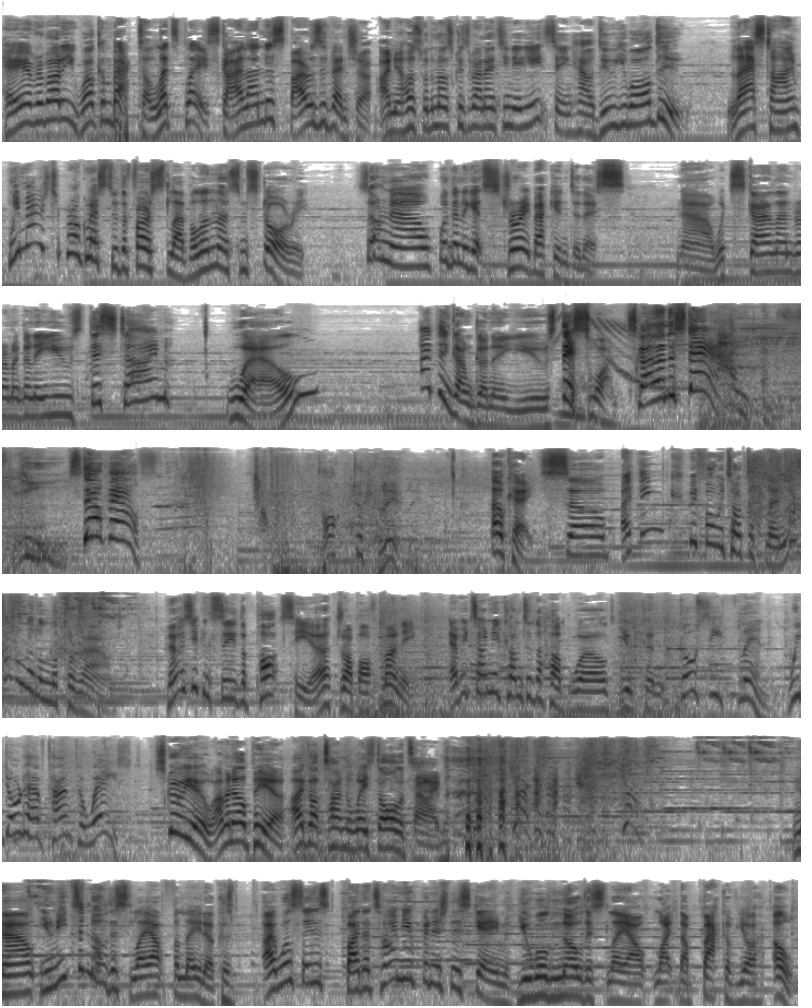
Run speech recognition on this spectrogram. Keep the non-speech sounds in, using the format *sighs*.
Hey everybody, welcome back to Let's Play Skylanders Spyro's Adventure. I'm your host with the most, Christopher 1988, saying how do you all do? Last time, we managed to progress through the first level and learn some story. So now, we're gonna get straight back into this. Now, which Skylander am I gonna use this time? Well, I think I'm gonna use this one! Skylander Stan! Stealth Elf! Talk to Flynn. Okay, so I think before we talk to Flynn, let's have a little look around. Now, as you can see, the pots here drop off money. Every time you come to the hub world, you can. Go see Flynn. We don't have time to waste. Screw you! I'm an LPer. I got time to waste all the time. *laughs* now, you need to know this layout for later, because I will say this: by the time you finish this game, you will know this layout like the back of your. Oh,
